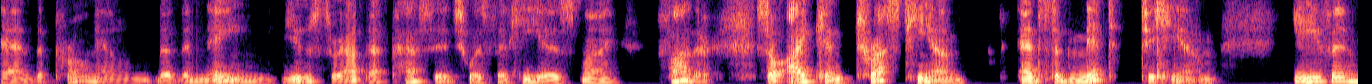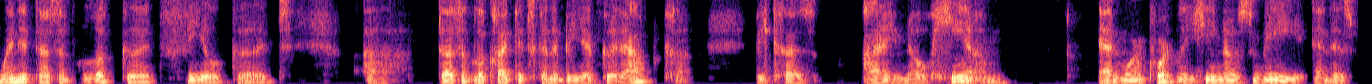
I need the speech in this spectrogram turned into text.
and the pronoun, the, the name used throughout that passage was that he is my father. So I can trust him and submit to him, even when it doesn't look good, feel good, uh, doesn't look like it's going to be a good outcome, because I know him. And more importantly, he knows me and has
